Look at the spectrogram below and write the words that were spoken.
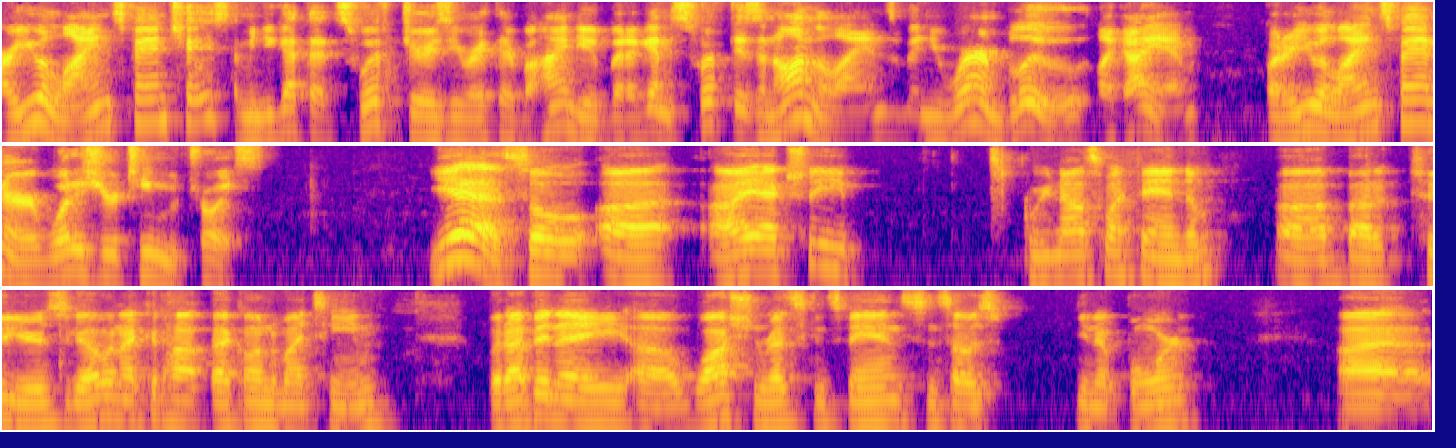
"Are you a Lions fan, Chase? I mean, you got that Swift jersey right there behind you, but again, Swift isn't on the Lions, and you're wearing blue like I am. But are you a Lions fan, or what is your team of choice?" Yeah, so uh, I actually renounced my fandom uh, about two years ago, and I could hop back onto my team. But I've been a uh, Washington Redskins fan since I was, you know, born. I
